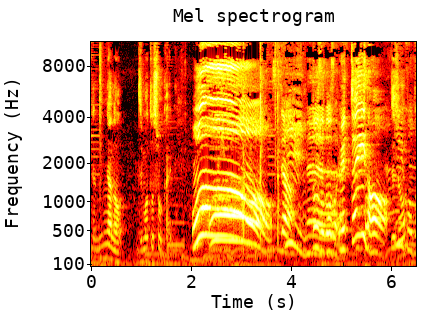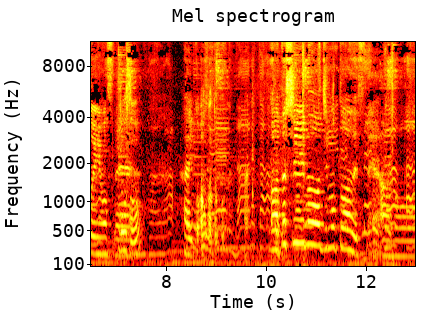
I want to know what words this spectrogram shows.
じゃあみんなの地元紹介。おおじゃあいいね。どうぞどうぞ。めっちゃいいな。でしょ？いいこと言いますね。どうぞ。はい、どんなとこ？まあ、私の地元はですねあの、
